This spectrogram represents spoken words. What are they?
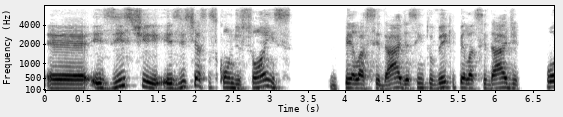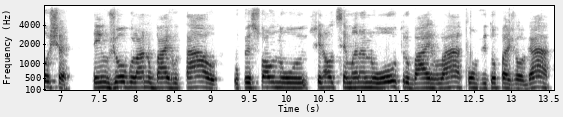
é, existe, existe essas condições pela cidade, assim, tu vê que pela cidade, poxa, tem um jogo lá no bairro tal, o pessoal no final de semana no outro bairro lá convidou para jogar,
